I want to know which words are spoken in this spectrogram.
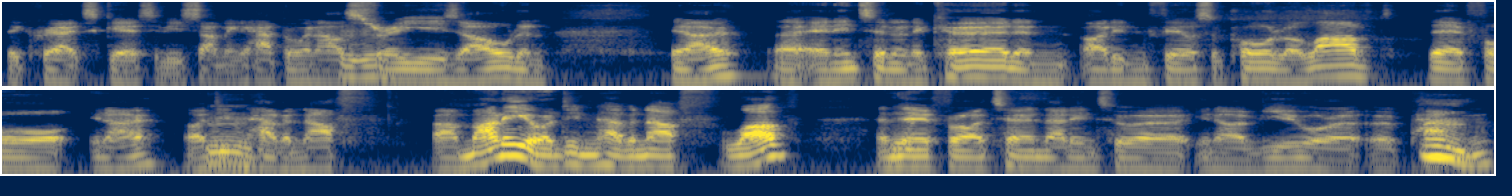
that create scarcity. Something happened when I was Mhm. three years old, and you know uh, an incident occurred, and I didn't feel supported or loved. Therefore, you know I didn't Mm. have enough uh, money or I didn't have enough love, and Yeah. therefore I turned that into a you know a view or a, a pattern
